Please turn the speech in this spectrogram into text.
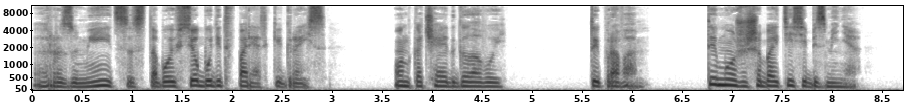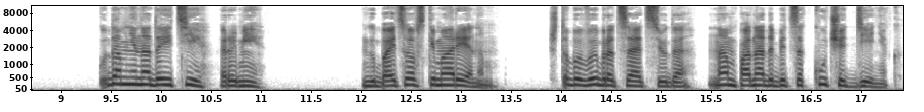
«Разумеется, с тобой все будет в порядке, Грейс». Он качает головой. «Ты права. Ты можешь обойтись и без меня». «Куда мне надо идти, Реми?» «К бойцовским аренам. Чтобы выбраться отсюда, нам понадобится куча денег.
